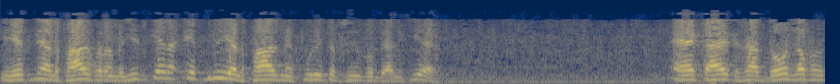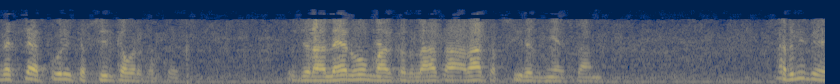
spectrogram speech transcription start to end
یہ اتنے الفاظ قرآن مجید کے نا، اتنی الفاظ میں پوری تفسیر کو بیان کیا ہے۔ ایک آئے کے ساتھ دو لفظ دیکھتا ہے پوری تفسیر کور کرتے ہیں۔ تو جلالین وہ مارکت اللہ تھا اللہ تفسیر ادنی اسلام عربی پہ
